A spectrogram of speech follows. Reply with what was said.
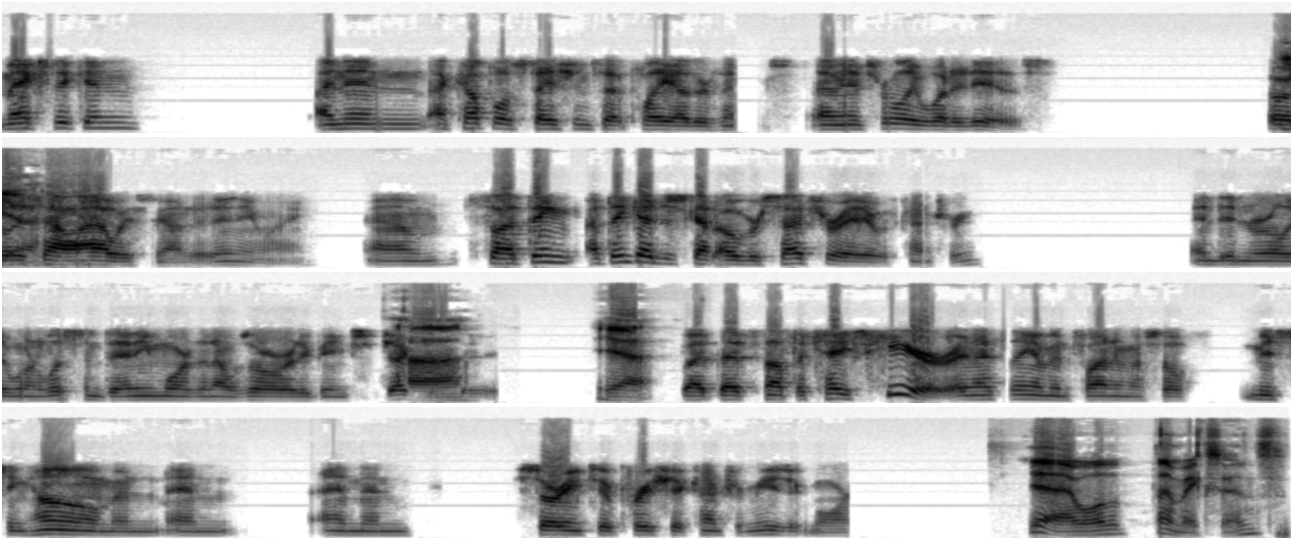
Mexican, and then a couple of stations that play other things. I mean, it's really what it is. Or Yeah. that's how I always found it, anyway. Um, so I think I think I just got oversaturated with country, and didn't really want to listen to any more than I was already being subjected Uh. to. Yeah. But that's not the case here, and I think I've been finding myself missing home, and and and then starting to appreciate country music more. Yeah. Well, that makes sense.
